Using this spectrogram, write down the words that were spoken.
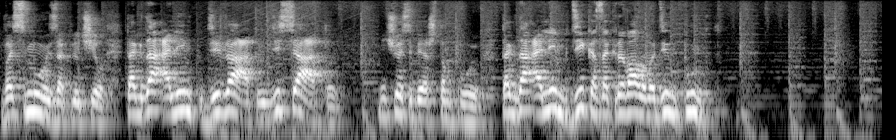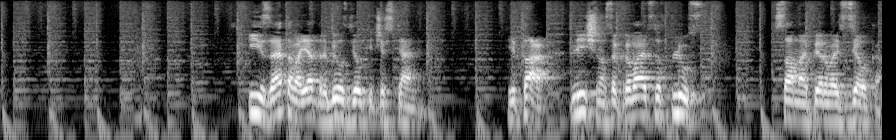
восьмую заключил. Тогда Олимп девятую, десятую. Ничего себе я штампую. Тогда Олимп дико закрывал в один пункт. И из-за этого я дробил сделки частями. Итак, отлично, закрывается в плюс. Самая первая сделка.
